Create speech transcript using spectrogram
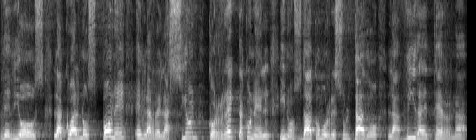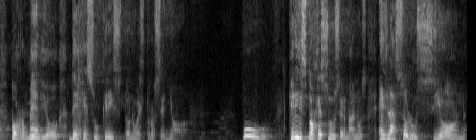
de Dios, la cual nos pone en la relación correcta con Él y nos da como resultado la vida eterna por medio de Jesucristo nuestro Señor. Uh. Cristo Jesús, hermanos, es la solución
